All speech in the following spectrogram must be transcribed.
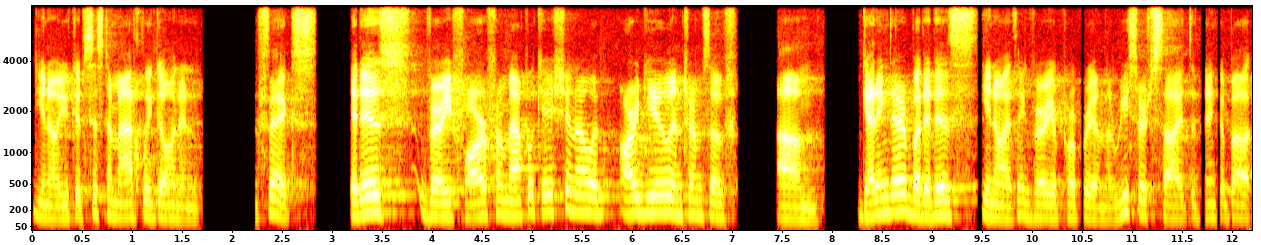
you know you could systematically go in and fix. It is very far from application, I would argue, in terms of um, getting there, but it is, you know, I think very appropriate on the research side to think about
